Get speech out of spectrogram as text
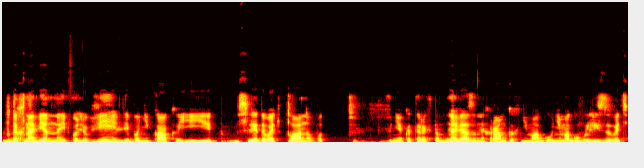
вдохновенно и по любви, либо никак. И следовать плану вот в некоторых там навязанных рамках не могу, не могу вылизывать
